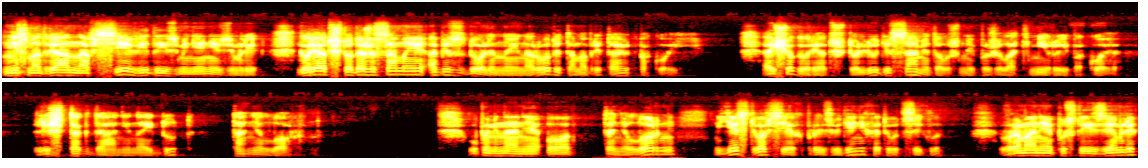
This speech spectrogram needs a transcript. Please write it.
несмотря на все виды изменения земли. Говорят, что даже самые обездоленные народы там обретают покой. А еще говорят, что люди сами должны пожелать мира и покоя. Лишь тогда они найдут Танелорн. Упоминание о Танелорне есть во всех произведениях этого цикла. В романе Пустые земли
